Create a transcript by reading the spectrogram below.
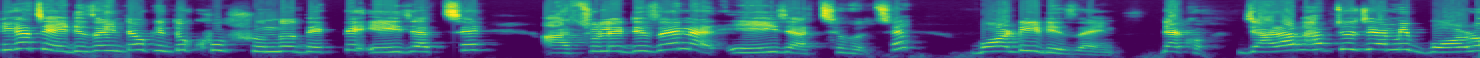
ঠিক আছে? এই ডিজাইনটাও কিন্তু খুব সুন্দর দেখতে। এই যাচ্ছে আঁচলের ডিজাইন আর এই যাচ্ছে হচ্ছে বডি ডিজাইন। দেখো, যারা ভাবছ যে আমি বড়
